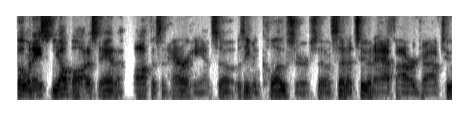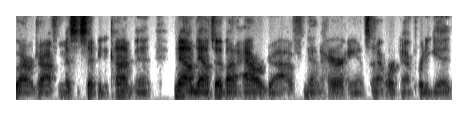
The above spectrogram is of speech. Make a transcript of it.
but when ACBL bought us, they had an office in Harahan, so it was even closer. So instead of two and a half hour drive, two hour drive from Mississippi to Convent, now I'm down to about an hour drive down to Harahan. So that worked out pretty good.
